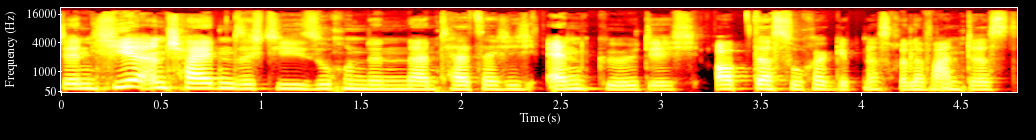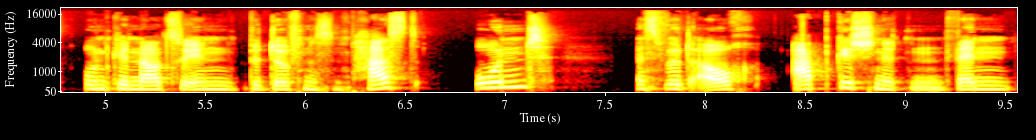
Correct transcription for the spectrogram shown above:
Denn hier entscheiden sich die Suchenden dann tatsächlich endgültig, ob das Suchergebnis relevant ist und genau zu ihren Bedürfnissen passt und es wird auch abgeschnitten, wenn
